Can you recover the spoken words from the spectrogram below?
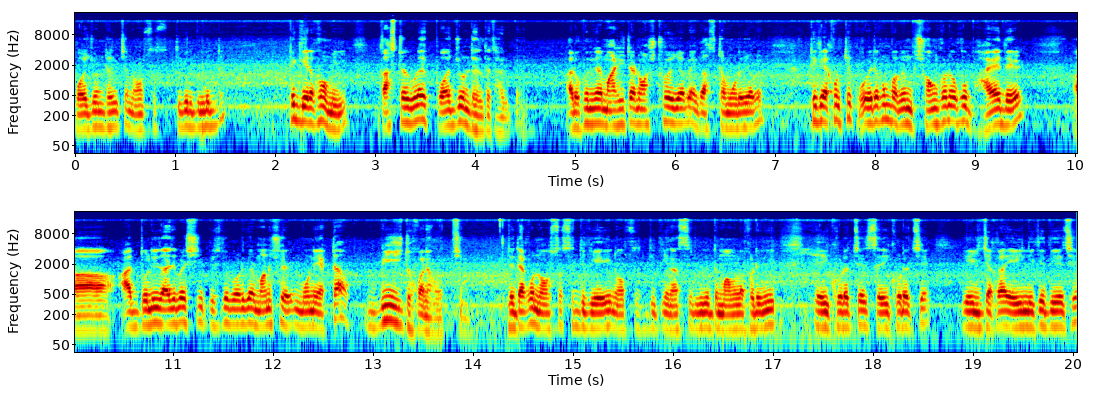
পয়জন ঢেলছে নরসিকের বিরুদ্ধে, ঠিক এরকমই গাছটার গোড়ায় পয়জন ঢেলতে থাকবে। আর ওখানকার মাটিটা নষ্ট হয়ে যাবে, গাছটা মরে যাবে। ঠিক এখন ঠিক ওই রকমভাবে সংখ্যালঘু আর দলিত আদিবাসী পিছিয়ে বর্গের মানুষের মনে একটা বীজ ঢোকানো হচ্ছে। যে দেখো নওসাদ সিদ্দিকি এই নওসাদ সিদ্দিকি, নাসির বিরুদ্ধে মামলা করেনি, এই করেছে, সেই করেছে, এই জায়গায় এই লিখে দিয়েছে।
